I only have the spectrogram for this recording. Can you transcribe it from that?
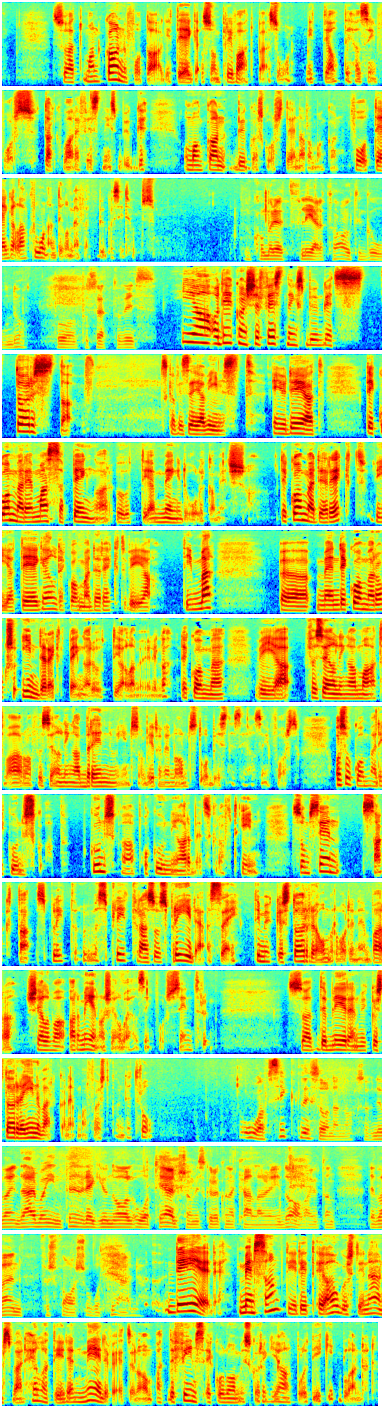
Så att man kan få tag i tegel som privatperson mitt i allt i Helsingfors tack vare fästningsbygge. Och man kan bygga skorstenar och man kan få tegel av kronan till och med för att bygga sitt hus. Då kommer det ett flertal till godo på, på sätt och vis. Ja, och det är kanske fästningsbyggets största ska vi säga vinst är ju det att det kommer en massa pengar ut till en mängd olika människor. Det kommer direkt via tegel, det kommer direkt via timmer. Men det kommer också indirekt pengar ut till alla möjliga. Det kommer via försäljning av matvaror, försäljning av brännvin som blir en enormt stor business i Helsingfors. Och så kommer det kunskap. Kunskap och kunnig arbetskraft in som sen sakta splittras och sprider sig till mycket större områden än bara själva armén och själva Helsingfors centrum. Så att det blir en mycket större inverkan än man först kunde tro. Oavsiktlig sådan också. Det, var, det här var inte en regional åtgärd som vi skulle kunna kalla det idag va? utan det var en försvarsåtgärd. Det är det. Men samtidigt är Augustin Ernstvärd hela tiden medveten om att det finns ekonomisk och regionalpolitik inblandad.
